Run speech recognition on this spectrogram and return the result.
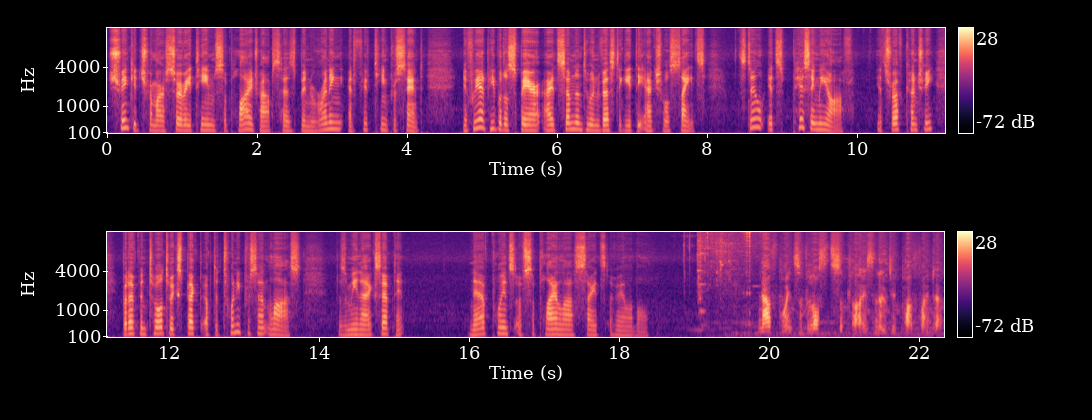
Shrinkage from our survey team's supply drops has been running at 15%. If we had people to spare, I'd send them to investigate the actual sites. Still, it's pissing me off. It's rough country, but I've been told to expect up to 20% loss. Doesn't mean I accept it. Nav points of supply loss sites available. Nav points of lost supplies noted, Pathfinder.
